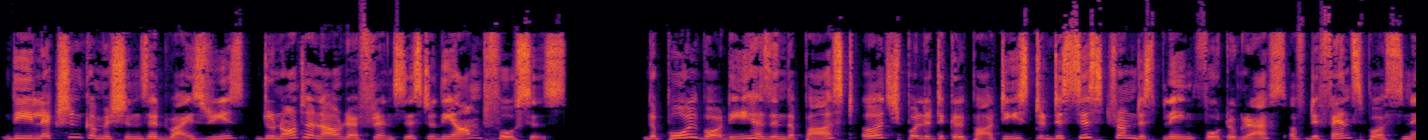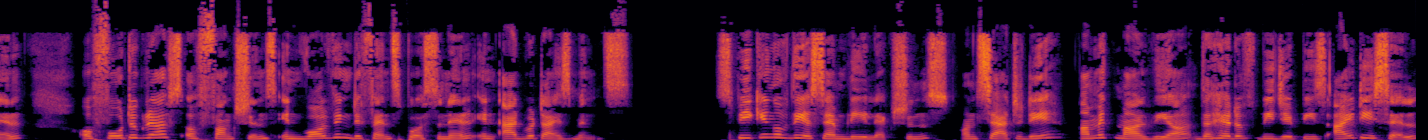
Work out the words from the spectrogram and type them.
The Election Commission's advisories do not allow references to the armed forces. The poll body has in the past urged political parties to desist from displaying photographs of defense personnel or photographs of functions involving defense personnel in advertisements. Speaking of the assembly elections, on Saturday, Amit Malviya, the head of BJP's IT cell,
